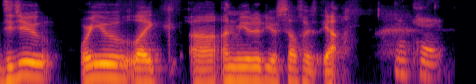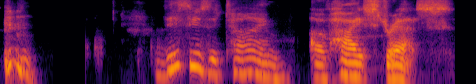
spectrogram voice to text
did you, were you like uh, unmuted yourself? Yeah. Okay. this is a time of high stress.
